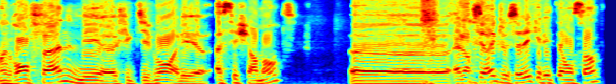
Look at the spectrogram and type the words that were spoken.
un grand fan, mais euh, effectivement, elle est assez charmante. Euh, alors, c'est vrai que je savais qu'elle était enceinte.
